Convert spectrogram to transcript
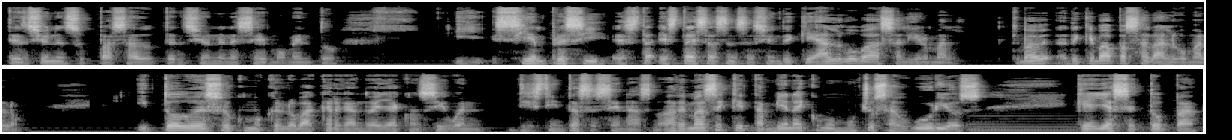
tensión en su pasado, tensión en ese momento. Y siempre sí, está, está esa sensación de que algo va a salir mal, de que va a pasar algo malo y todo eso como que lo va cargando ella consigo en distintas escenas, ¿no? Además de que también hay como muchos augurios que ella se topa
